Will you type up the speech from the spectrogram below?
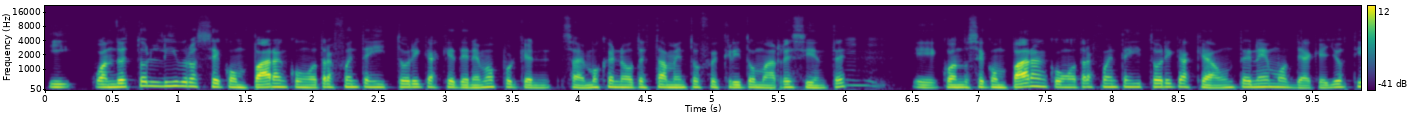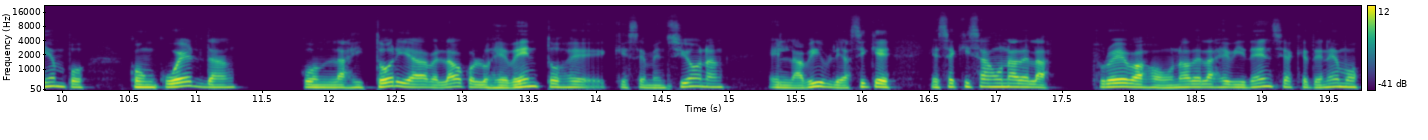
Y cuando estos libros se comparan con otras fuentes históricas que tenemos, porque sabemos que el Nuevo Testamento fue escrito más reciente, eh, cuando se comparan con otras fuentes históricas que aún tenemos de aquellos tiempos, concuerdan con las historias, ¿verdad? O con los eventos eh, que se mencionan en la Biblia. Así que esa es quizás una de las pruebas o una de las evidencias que tenemos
